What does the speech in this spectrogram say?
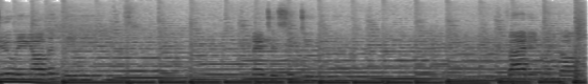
doing all the things meant to do, fighting with all.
